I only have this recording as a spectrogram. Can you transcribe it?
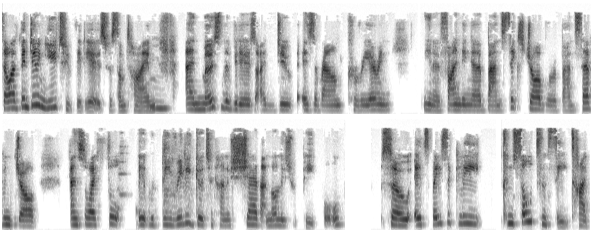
So I've been doing YouTube videos for some time mm. and most of the videos I do is around career and, you know, finding a band six job or a band seven job. And so I thought it would be really good to kind of share that knowledge with people. So it's basically consultancy type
